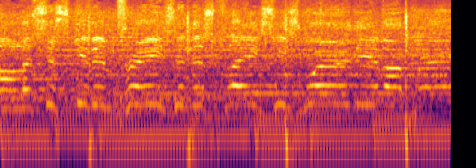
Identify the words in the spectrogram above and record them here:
Come on, let's just give him praise in this place. He's worthy of our praise.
